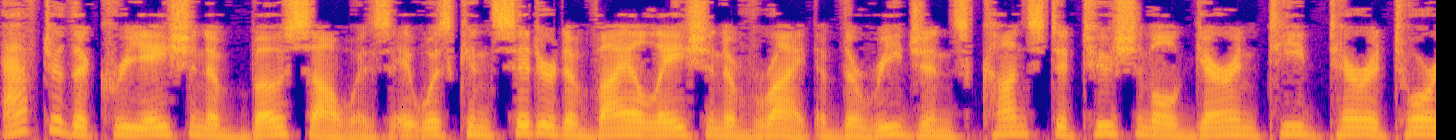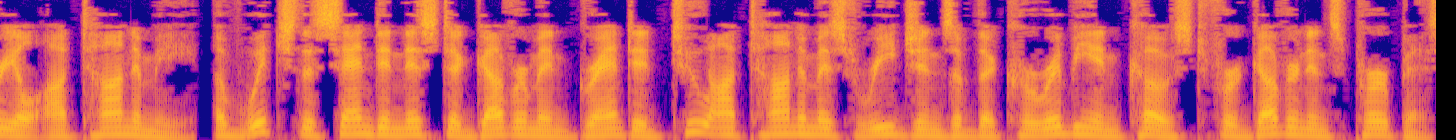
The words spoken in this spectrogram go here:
After the creation of Bosawas it was considered a violation of right of the region's constitutional guaranteed territorial autonomy, of which the Sandinista government granted two autonomous regions of the Caribbean coast for governance purpose.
